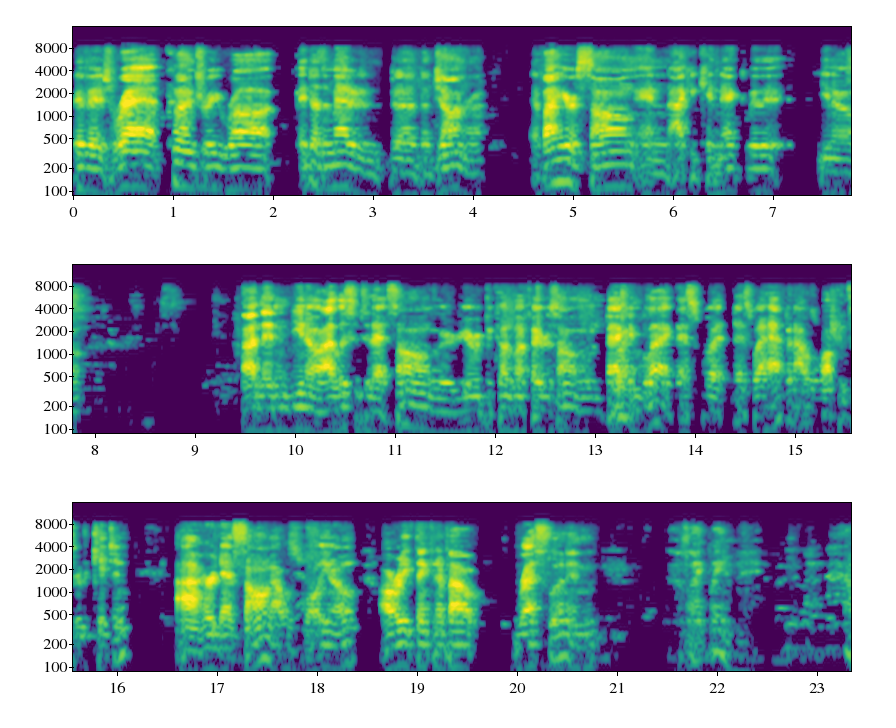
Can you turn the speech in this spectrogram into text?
if it's rap, country, rock. It doesn't matter the, the, the genre. If I hear a song and I can connect with it, you know, and then you know I listen to that song, or it becomes my favorite song. Back in Black, that's what that's what happened. I was walking through the kitchen, I heard that song. I was well, you know already thinking about wrestling, and I was like, wait a minute, I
